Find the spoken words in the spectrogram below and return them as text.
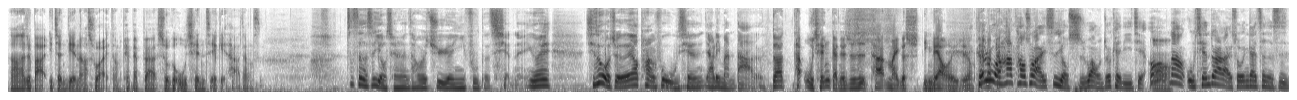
然后他就把一整叠拿出来，这样啪啪啪数个五千直接给他这样子。这真的是有钱人才会去愿意付的钱呢，因为。其实我觉得要突然付五千，压力蛮大的。对啊，他五千感觉就是他买个饮料而已。可是如果他掏出来是有十万，我就可以理解哦。哦，那五千对他来说应该真的是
